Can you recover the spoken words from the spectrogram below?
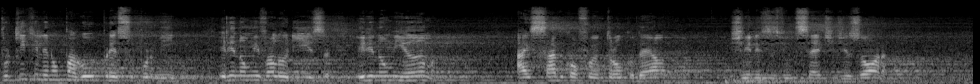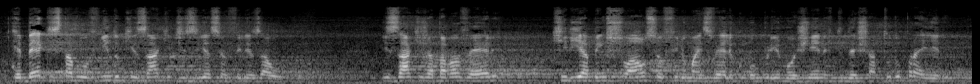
Por que, que ele não pagou o preço por mim? Ele não me valoriza, ele não me ama. Aí sabe qual foi o troco dela? Gênesis 27 diz: Ora, Rebeca estava ouvindo o que Isaac dizia a seu filho Esaú. Isaac já estava velho, queria abençoar o seu filho mais velho como primogênito e deixar tudo para ele.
